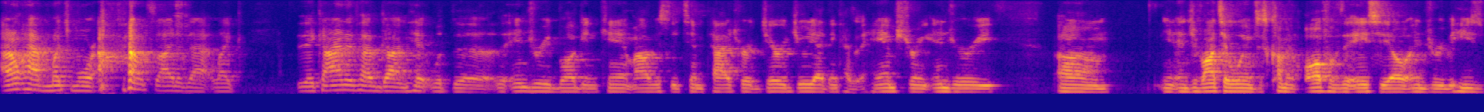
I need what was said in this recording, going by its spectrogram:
I don't have much more outside of that. Like they kind of have gotten hit with the, the injury bug in camp. Obviously, Tim Patrick, Jerry Jeudy, I think, has a hamstring injury. Um, and Javonte Williams is coming off of the ACL injury, but he's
